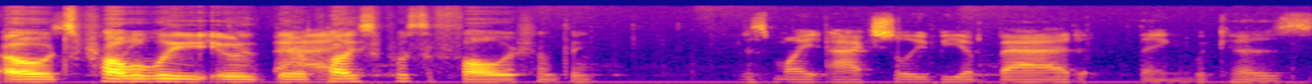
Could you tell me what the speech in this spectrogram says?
Oh, it's probably it was, they were bad. probably supposed to fall or something. this might actually be a bad thing because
